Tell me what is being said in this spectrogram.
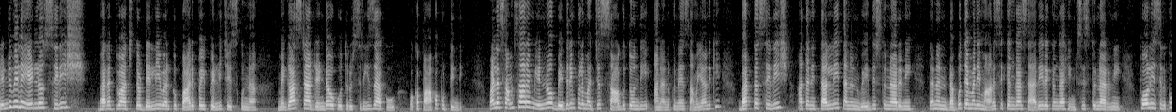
రెండు వేల ఏడులో శిరీష్ భరద్వాజ్తో ఢిల్లీ వరకు పారిపోయి పెళ్ళి చేసుకున్న మెగాస్టార్ రెండవ కూతురు శ్రీజాకు ఒక పాప పుట్టింది. వాళ్ళ సంసారం ఎన్నో బెదిరింపుల మధ్య సాగుతోంది అని అనుకునే సమయానికి భర్త శిరీష్ అతని తల్లి తనను వేధిస్తున్నారని తనను డబ్బు తెమ్మని మానసికంగా శారీరకంగా హింసిస్తున్నారని పోలీసులకు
